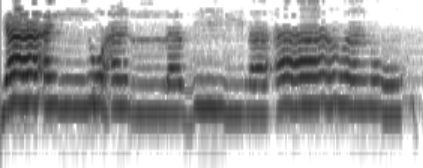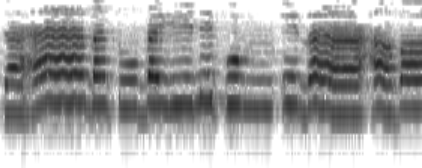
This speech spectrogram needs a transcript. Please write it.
يَا أَيُّهَا الَّذِينَ آمَنُوا شَهَادَةُ بَيْنِكُمْ إِذَا حَضَرَ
